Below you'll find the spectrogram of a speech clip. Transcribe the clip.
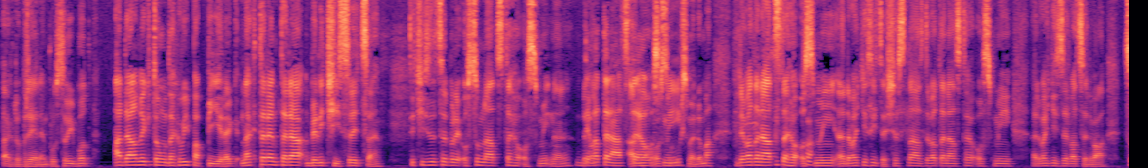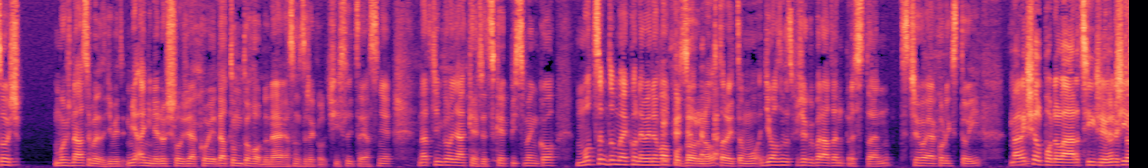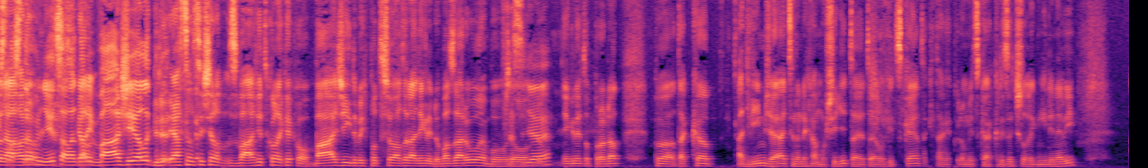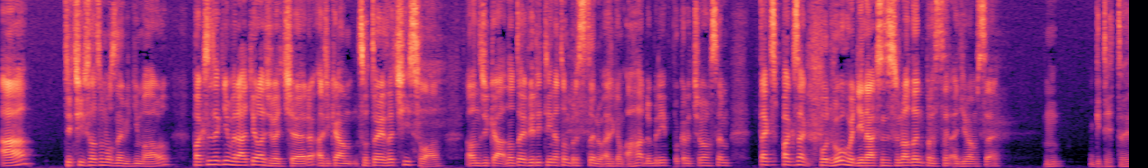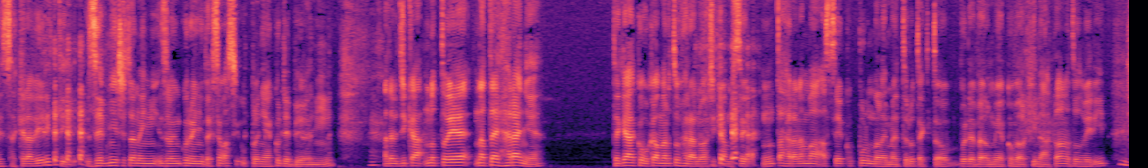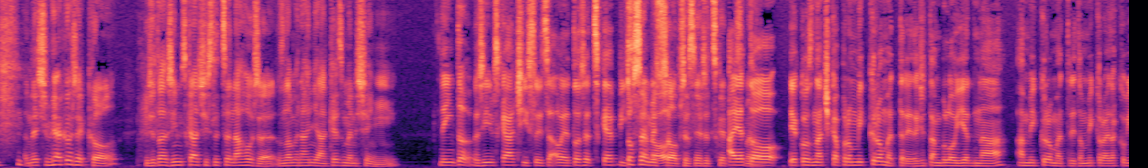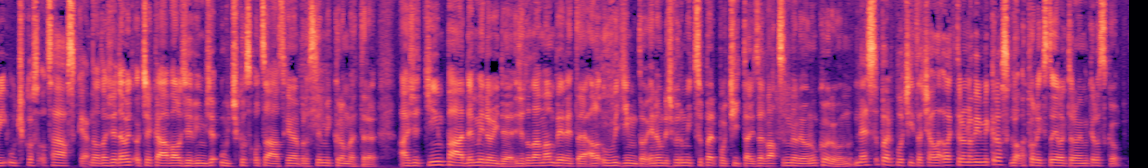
Tak dobře, jeden plusový bod. A dal mi k tomu takový papírek, na kterém teda byly číslice. Ty číslice byly 18.8. ne? Deva- 19.8.. Ano, osm- už jsme doma. 19.8. 2016, 19.8. 2022, což možná se budete divit, mě ani nedošlo, že jako je datum toho dne, já jsem si řekl číslice jasně, nad tím bylo nějaké řecké písmenko, moc jsem tomu jako nevěnoval pozornost tady tomu, díval jsem se spíš, jak vypadá ten prsten, z čeho je a kolik stojí. Marek šel po dolárcích, že jo, to náhodou- nic, ale tady vážil. Kdy, já jsem si šel zvážit, kolik jako váží, kdybych potřeboval to dát někdy do bazaru, nebo do, do, někde to prodat, tak ať vím, že, ať se nenechám ošidit, to je, to je logické, taky tak ekonomická krize člověk nikdy neví. A ty čísla jsem moc nevnímal, pak jsem se k ním vrátil až večer a říkám, co to je za čísla? A on říká, no to je vyrytý na tom prstenu. A říkám, aha, dobrý, pokračoval jsem. Tak pak za, po dvou hodinách jsem si sundal ten prsten a dívám se, hm, kde to je sakra vyrytý? Zevnitř to není, zvenku není, tak jsem asi úplně jako debilní. A David říká, no to je na té hraně. Tak já koukám na tu hranu a říkám si, hm, ta hrana má asi jako půl milimetru, tak to bude velmi jako velký náklad na to vyrýt. Než mi jako řekl, že ta římská číslice nahoře znamená nějaké zmenšení, Není to římská číslice, ale je to řecké písmeno. to jsem myslel přesně řecké A je písmeno. to jako značka pro mikrometry, takže tam bylo jedna a mikrometry. To mikro je takový účko s ocáskem. No, takže David očekával, že vím, že účko s ocáskem je prostě mikrometr a že tím pádem mi dojde, že to tam mám vyryté, ale uvidím to jenom když budu mít super počítač za 20 milionů korun. Ne super počítač, ale elektronový mikroskop. No a kolik stojí elektronový mikroskop?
